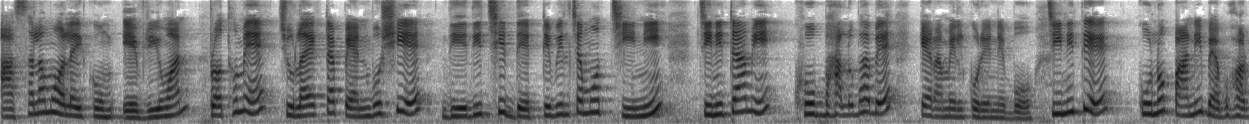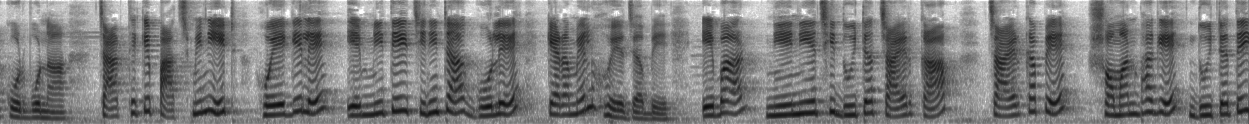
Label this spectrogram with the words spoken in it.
আসসালামু আলাইকুম এভরিওয়ান প্রথমে চুলায় একটা প্যান বসিয়ে দিয়ে দিচ্ছি দেড় টেবিল চামচ চিনি। চিনিটা আমি খুব ভালোভাবে ক্যারামেল করে নেব। চিনিতে কোনো পানি ব্যবহার করব না। চার থেকে পাঁচ মিনিট হয়ে গেলে এমনিতেই চিনিটা গলে ক্যারামেল হয়ে যাবে। এবার নিয়ে নিয়েছি দুইটা চায়ের কাপ। চায়ের কাপে সমান ভাগে দুইটাতেই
